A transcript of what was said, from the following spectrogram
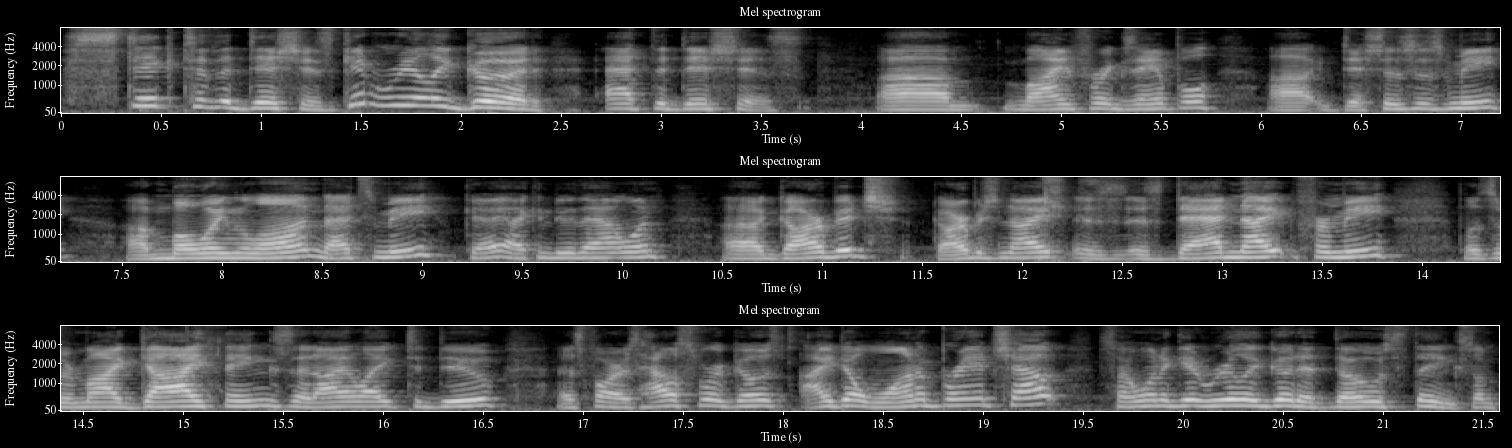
stick to the dishes. Get really good at the dishes. Um, mine, for example, uh, dishes is me. Uh, mowing the lawn, that's me. Okay, I can do that one. Uh, garbage, garbage night is, is dad night for me. Those are my guy things that I like to do. As far as housework goes, I don't want to branch out, so I want to get really good at those things. So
